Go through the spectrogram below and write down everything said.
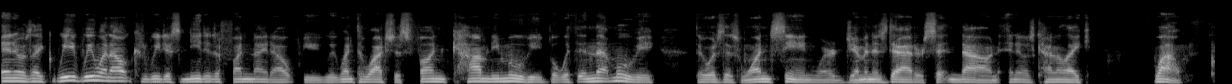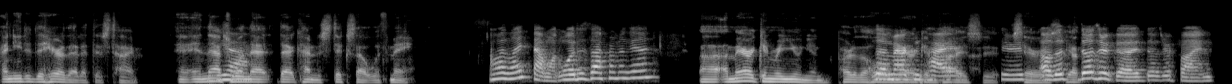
And it was like we we went out because we just needed a fun night out. We we went to watch this fun comedy movie, but within that movie, there was this one scene where Jim and his dad are sitting down, and it was kind of like, wow, I needed to hear that at this time and that's yeah. one that that kind of sticks out with me. Oh, I like that one. What is that from again? Uh, American Reunion, part of the whole the American, American Pie, Pie series. series. Oh, those, yep. those are good. Those are fine.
